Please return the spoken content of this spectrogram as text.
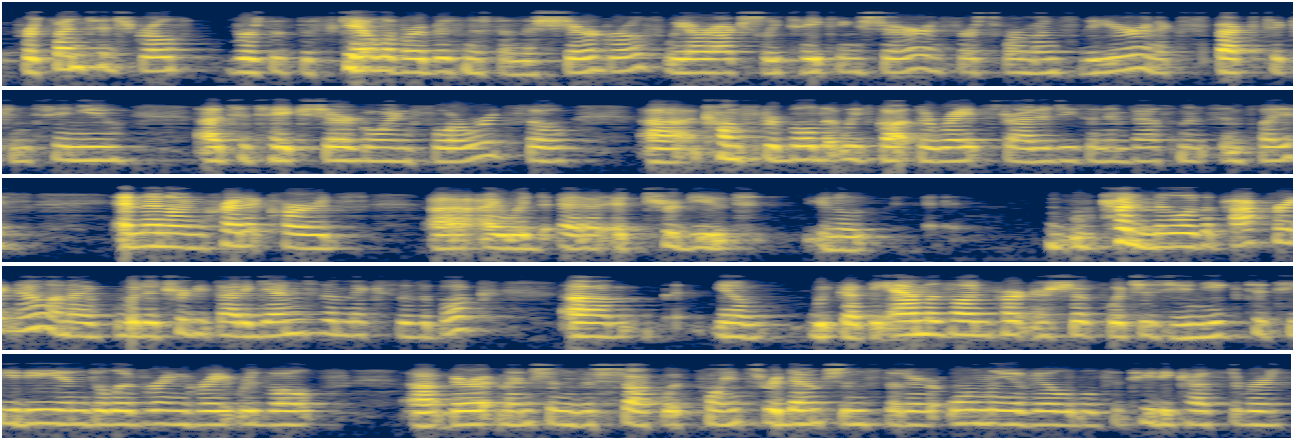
percentage growth versus the scale of our business and the share growth, we are actually taking share in the first four months of the year and expect to continue to Uh, take share going forward. So uh, comfortable that we've got the right strategies and investments in place. And then on credit cards, uh, I would attribute, you know, kind of middle of the pack right now, and I would attribute that again to the mix of the book. Um, you know, we've got the Amazon partnership, which is unique to TD in delivering great results. Bharat mentioned the Shop with Points redemptions that are only available to TD customers.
